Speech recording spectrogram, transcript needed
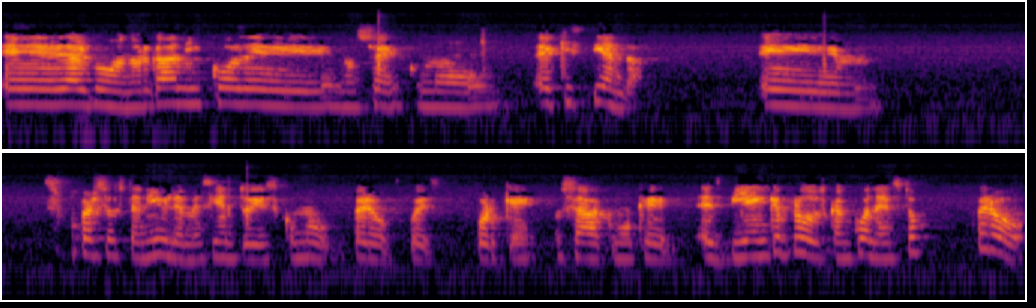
eh, de algodón orgánico de, no sé, como X tienda. Eh, súper sostenible me siento y es como, pero pues, ¿por qué? O sea, como que es bien que produzcan con esto, pero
